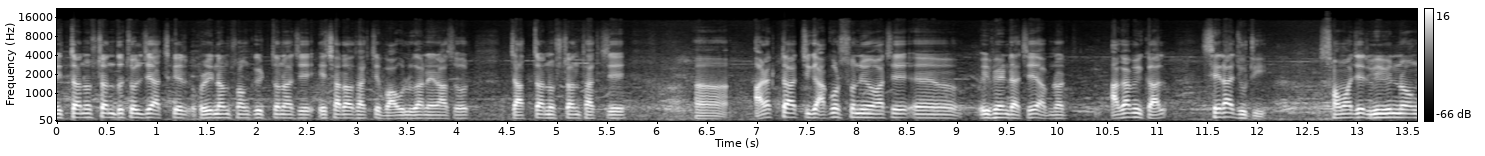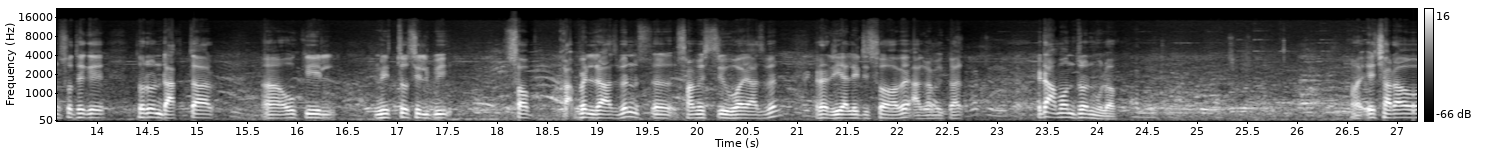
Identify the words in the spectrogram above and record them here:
নৃত্যানুষ্ঠান তো চলছে আজকের হরিনাম সংকীর্তন আছে এছাড়াও থাকছে বাউল গানের আসর যাত্রানুষ্ঠান থাকছে আরেকটা হচ্ছে কি আকর্ষণীয় আছে ইভেন্ট আছে আপনার আগামীকাল সেরা জুটি। সমাজের বিভিন্ন অংশ থেকে ধরুন ডাক্তার উকিল নৃত্যশিল্পী সব কাপেলরা আসবেন স্বামী স্ত্রী উভয় আসবেন। এটা রিয়ালিটি শো হবে আগামীকাল? এটা আমন্ত্রণমূলক। এছাড়াও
